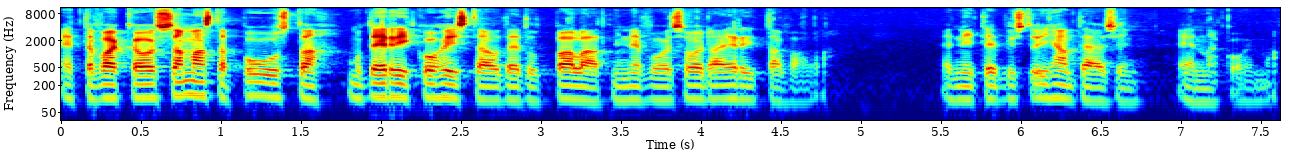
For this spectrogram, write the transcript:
Että vaikka olisi samasta puusta, mutta eri kohista otetut palat, niin ne voi soida eri tavalla. Että niitä ei pysty ihan täysin ennakoimaan.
